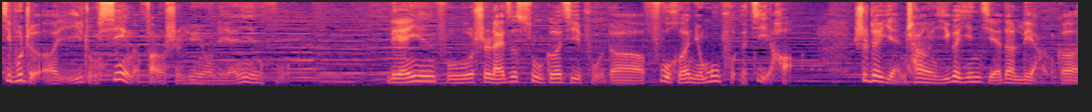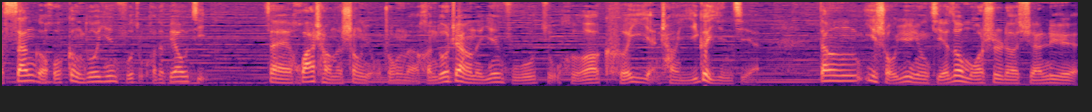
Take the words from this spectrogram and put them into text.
记谱者以一种新颖的方式运用连音符。连音符是来自素歌记谱的复合牛姆谱的记号，是对演唱一个音节的两个、三个或更多音符组合的标记。在花唱的圣咏中呢，很多这样的音符组合可以演唱一个音节。当一首运用节奏模式的旋律，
